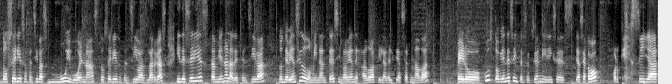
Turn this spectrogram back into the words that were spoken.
dos series ofensivas muy buenas, dos series ofensivas largas y de series también a la defensiva donde habían sido dominantes y no habían dejado a Filadelfia hacer nada. Pero justo viene esa intercepción y dices, ya se acabó, porque sí, ya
